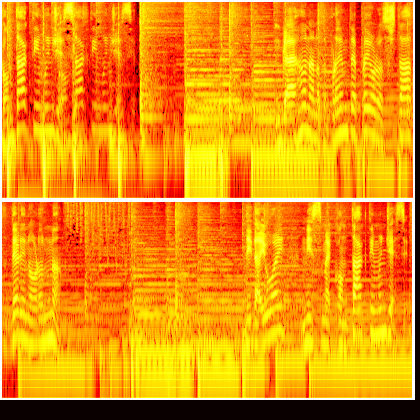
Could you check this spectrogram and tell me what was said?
Kontakti i mëngjesit. Kontakti i mëngjesit. Nga e hëna në të premte prej orës 7 deri në orën 9. Dita juaj nis me kontakti i mëngjesit.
